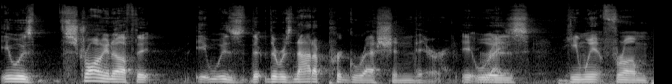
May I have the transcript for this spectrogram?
it was strong enough that it was there, there was not a progression there. It was he went from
